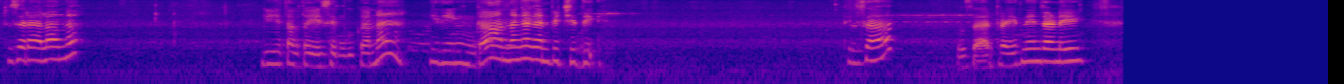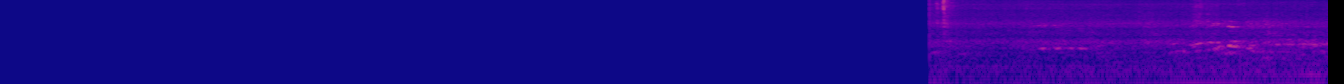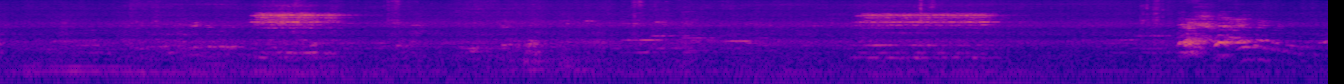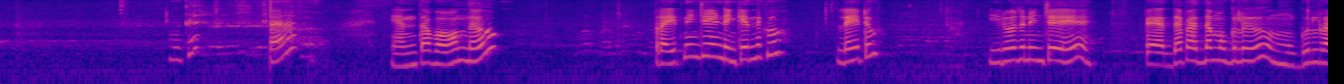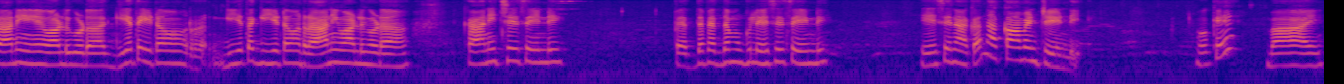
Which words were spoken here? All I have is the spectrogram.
చూసారా ఎలా ఉందో? గీతలతో వేసే ముగ్గు కన్నా ఇది ఇంకా అందంగా కనిపించింది. తెలుసా? ఒకసారి ప్రయత్నించండి. ఓకే. ఎంత బాగుందో. ప్రయత్నించేయండి ఇంకెందుకు? లేటు. ఈరోజు నుంచే పెద్ద పెద్ద ముగ్గులు ముగ్గులు రాని వాళ్ళు కూడా గీత వేయటం గీత గీయటం రాని వాళ్ళు కూడా కానిచ్చేసేయండి. పెద్ద పెద్ద ముగ్గులు వేసేసేయండి. వేసినాక నాకు కామెంట్ చేయండి. ఓకే? బాయ్.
